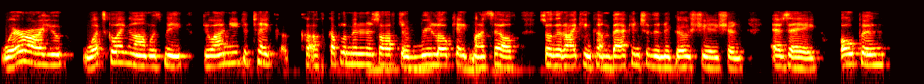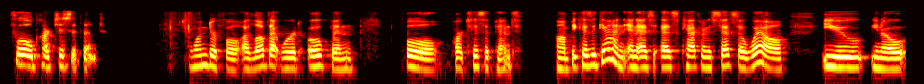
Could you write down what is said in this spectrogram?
Where are you? What's going on with me? Do I need to take a a couple of minutes off to relocate myself so that I can come back into the negotiation as a open, full participant? Wonderful. I love that word, open, full participant. Um, because again, and as, as Catherine has said so well, you, you know,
